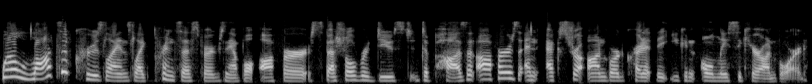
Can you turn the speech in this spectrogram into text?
Well, lots of cruise lines like Princess, for example, offer special reduced deposit offers and extra onboard credit that you can only secure on board.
